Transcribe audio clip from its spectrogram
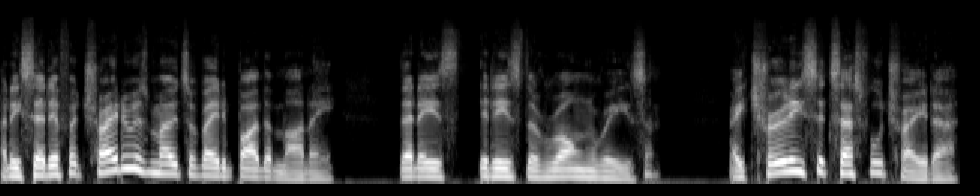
And he said, if a trader is motivated by the money, then is, it is the wrong reason. A truly successful trader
